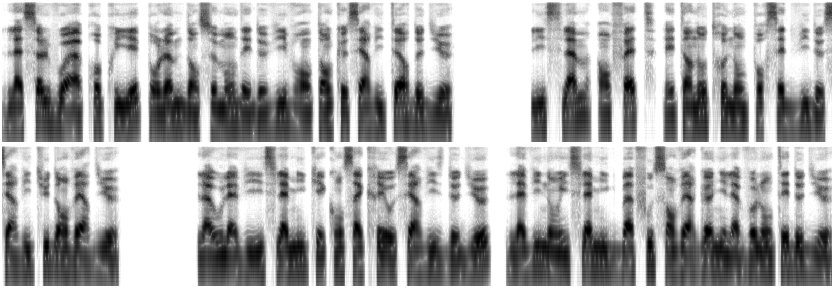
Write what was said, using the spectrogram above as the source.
la seule voie appropriée pour l'homme dans ce monde est de vivre en tant que serviteur de Dieu. L'islam, en fait, est un autre nom pour cette vie de servitude envers Dieu. Là où la vie islamique est consacrée au service de Dieu, la vie non islamique bafoue sans vergogne la volonté de Dieu.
